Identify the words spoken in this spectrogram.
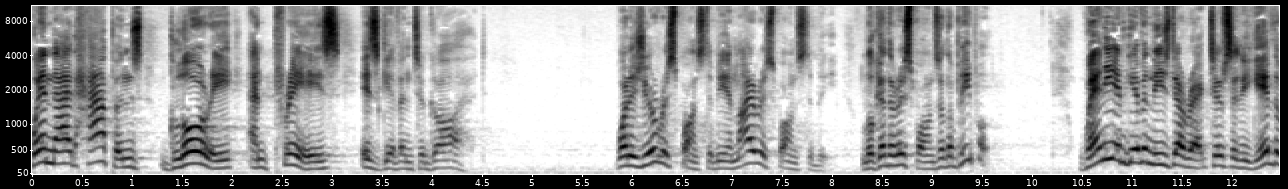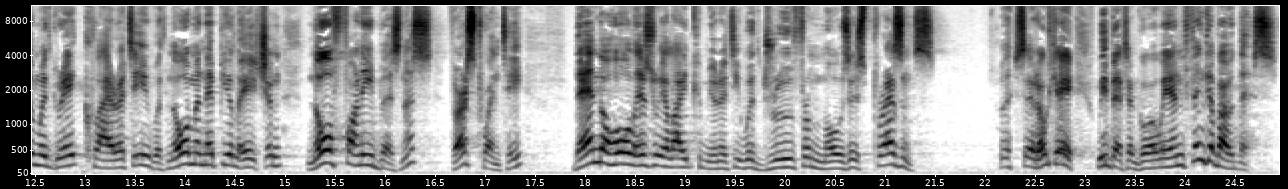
When that happens, glory and praise is given to God. What is your response to be and my response to be? Look at the response of the people. When he had given these directives, and he gave them with great clarity, with no manipulation, no funny business, verse 20, then the whole Israelite community withdrew from Moses' presence. They said, okay, we better go away and think about this.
